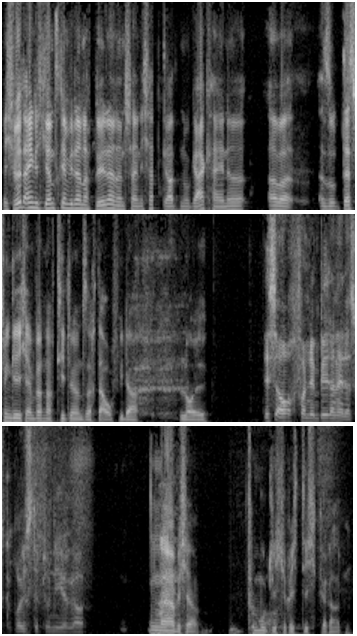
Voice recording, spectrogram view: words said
Ich würde eigentlich ganz gern wieder nach Bildern entscheiden. Ich habe gerade nur gar keine, aber also deswegen gehe ich einfach nach Titeln und sage da auch wieder LOL. Ist auch von den Bildern her das größte Turnier, glaube Na, habe ich ja vermutlich richtig geraten.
